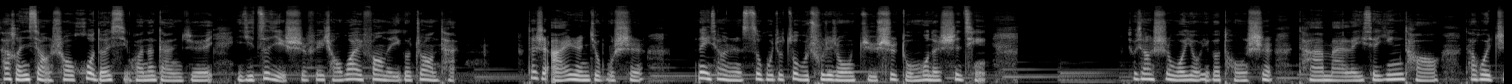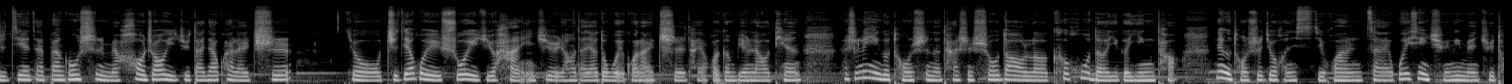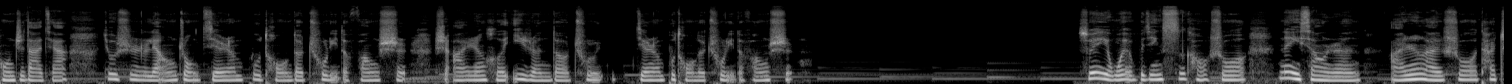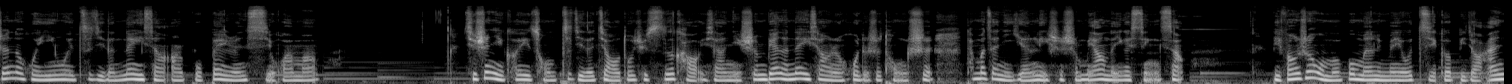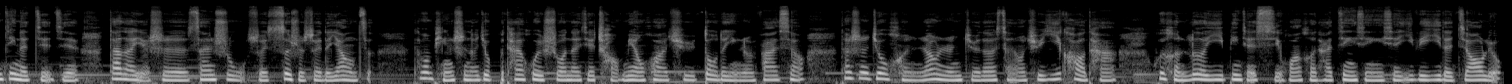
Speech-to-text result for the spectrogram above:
他很享受获得喜欢的感觉，以及自己是非常外放的一个状态。但是矮人就不是，内向人似乎就做不出这种举世瞩目的事情。就像是我有一个同事，他买了一些樱桃，他会直接在办公室里面号召一句：“大家快来吃！”就直接会说一句、喊一句，然后大家都围过来吃。他也会跟别人聊天。但是另一个同事呢，他是收到了客户的一个樱桃，那个同事就很喜欢在微信群里面去通知大家，就是两种截然不同的处理的方式，是 I 人和 E 人的处理截然不同的处理的方式。所以我也不禁思考说，内向人、矮人来说，他真的会因为自己的内向而不被人喜欢吗？其实你可以从自己的角度去思考一下，你身边的内向人或者是同事，他们在你眼里是什么样的一个形象？比方说，我们部门里面有几个比较安静的姐姐，大概也是三十五岁、四十岁的样子。他们平时呢就不太会说那些场面话去逗得引人发笑，但是就很让人觉得想要去依靠他，会很乐意并且喜欢和他进行一些一 v 一的交流。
